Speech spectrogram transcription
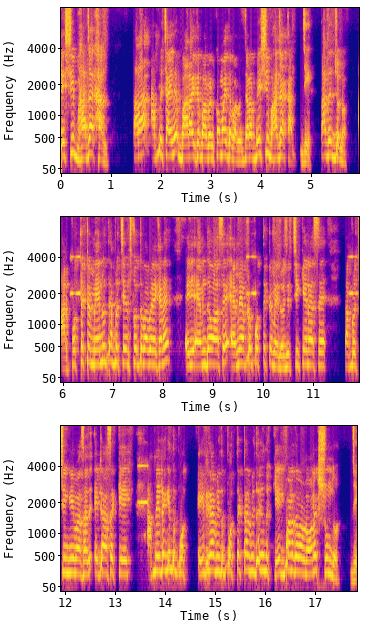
বেশি ভাজা খান তারা আপনি চাইলে বাড়াইতে পারবেন কমাইতে পারবেন। যারা বেশি ভাজা খান জি। তাদের জন্য। আর প্রত্যেকটা মেনুতে আপনি চেঞ্জ করতে পারবেন এখানে। এই যে এম দেওয়া আছে এম এ আপনার প্রত্যেকটা মেনু যে চিকেন আছে তারপর চিংড়ি মাছ আছে এটা আছে কেক আপনি এটা কিন্তু এইটার ভিতরে প্রত্যেকটার ভিতরে কিন্তু কেক বানাতে পারবেন অনেক সুন্দর। জি।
